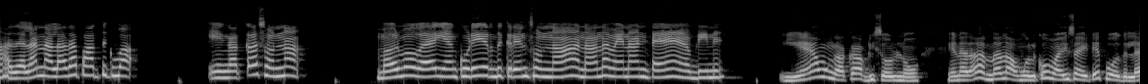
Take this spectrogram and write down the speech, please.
அதெல்லாம் நல்லா தான் பார்த்துக்குவா எங்க அக்கா சொன்னா மருமவ என் கூடயே இருந்துக்கிறேன்னு சொன்னா நானும் வேணான்ட்டேன் அப்படின்னு. ஏன் உங்க அக்கா அப்படி சொல்லணும்? என்னதான் இருந்தாலும் அவங்களுக்கும் வயசாயிட்டே போகுதுல்ல.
